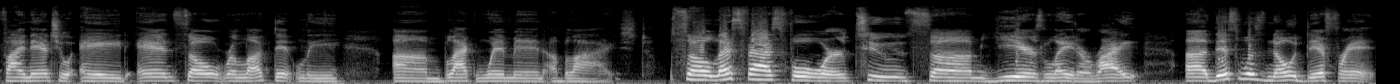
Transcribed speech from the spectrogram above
financial aid, and so reluctantly, um, black women obliged. So let's fast forward to some years later, right? Uh, this was no different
